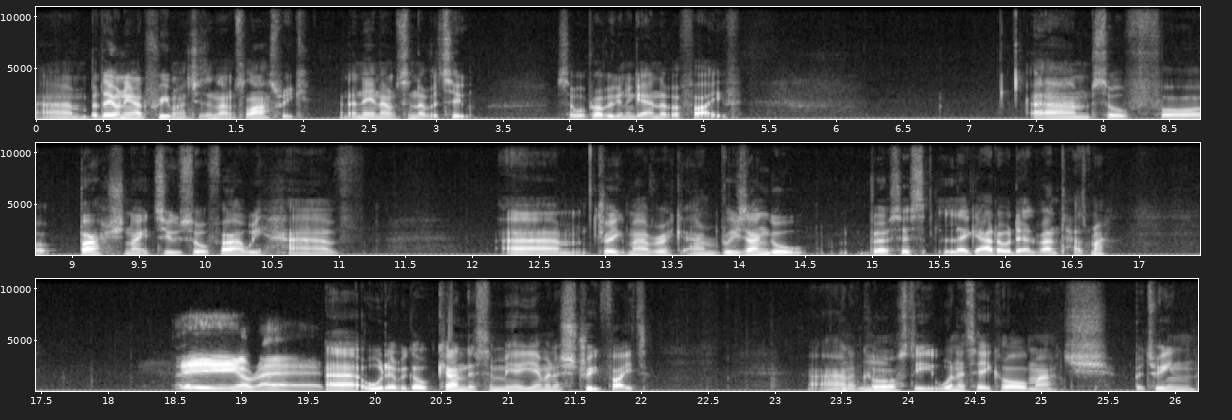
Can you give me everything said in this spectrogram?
Um, but they only had three matches announced last week, and then they announced another two. So we're probably going to get another five. Um, so for Bash Night 2 so far, we have um, Drake Maverick and Breezango versus Legado del Fantasma. Hey, all right. Uh, oh, there we go. Candice and Mia Yim in a street fight. And of Mhm. course, the winner take all match between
